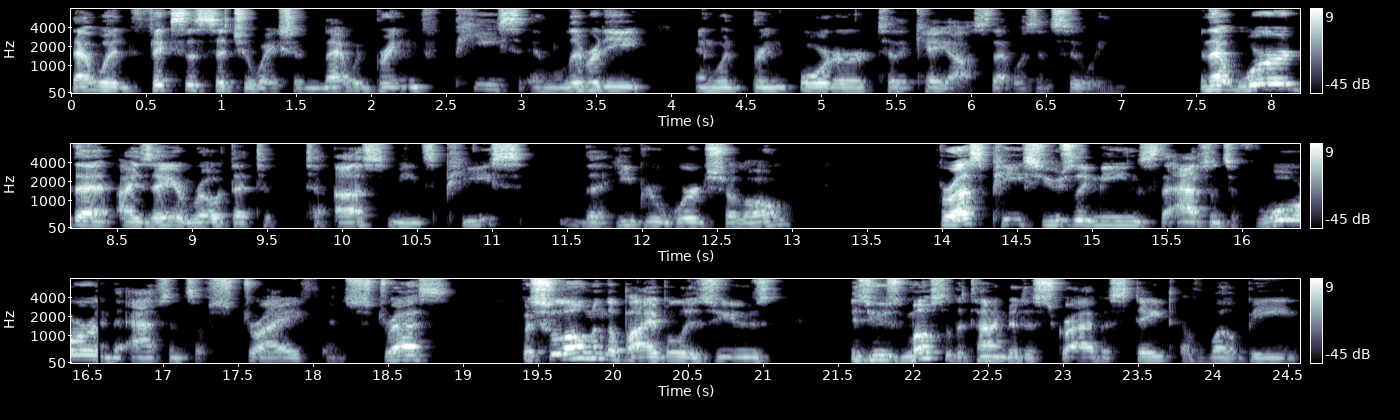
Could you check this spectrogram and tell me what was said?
that would fix the situation, that would bring peace and liberty and would bring order to the chaos that was ensuing. And that word that Isaiah wrote that to, to us means peace, the Hebrew word shalom. For us, peace usually means the absence of war and the absence of strife and stress. But shalom in the Bible is used is used most of the time to describe a state of well-being,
